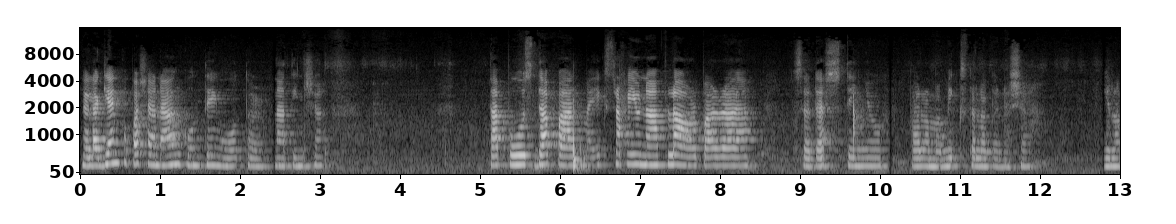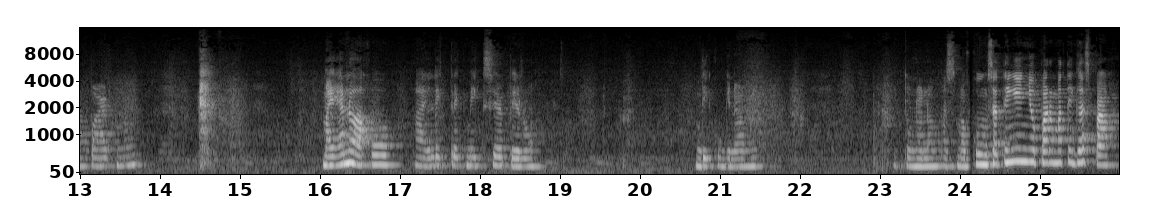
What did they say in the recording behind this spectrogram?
Lalagyan ko pa siya ng kunting water. Natin siya. Tapos, dapat may extra kayo na flour para sa dusting nyo. Para ma-mix talaga na siya. Hirap part, no? may ano ako, uh, electric mixer, pero hindi ko ginamit. Ito na lang mas mab... Kung sa tingin nyo parang matigas pa,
